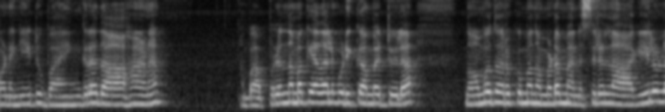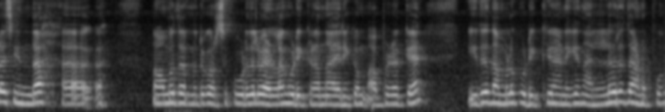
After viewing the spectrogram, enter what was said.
ഉണങ്ങിയിട്ട് ഭയങ്കര ദാഹമാണ്. അപ്പോൾ അപ്പോഴും നമുക്ക് ഏതായാലും കുടിക്കാൻ പറ്റില്ല നോമ്പ് തുറക്കുമ്പോൾ നമ്മുടെ മനസ്സിലുള്ള ആകെയിലുള്ള ചിന്ത നോമ്പ് തുറന്നിട്ട് കുറച്ച് കൂടുതൽ വെള്ളം കുടിക്കണം എന്നായിരിക്കും. അപ്പോഴൊക്കെ ഇത് നമ്മൾ കുടിക്കുകയാണെങ്കിൽ നല്ലൊരു തണുപ്പും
